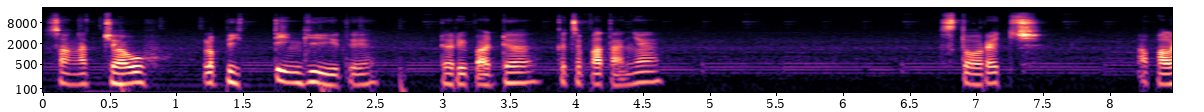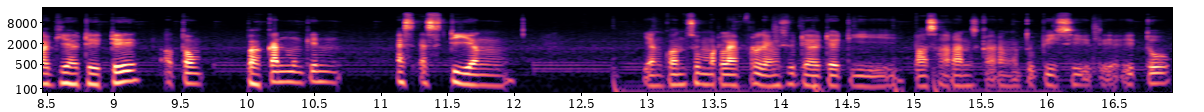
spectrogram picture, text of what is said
sangat jauh lebih tinggi gitu ya daripada kecepatannya storage apalagi HDD atau bahkan mungkin SSD yang yang consumer level yang sudah ada di pasaran sekarang untuk PC itu ya itu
